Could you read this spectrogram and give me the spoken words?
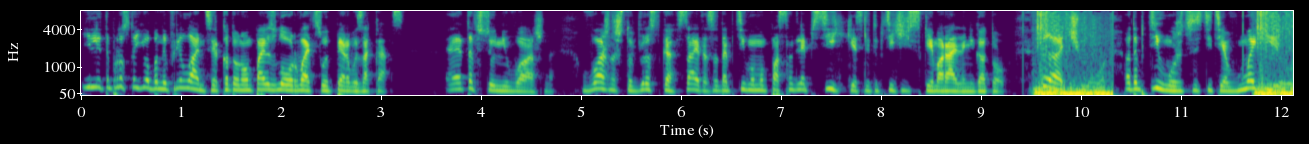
Или ты просто ебаный фрилансер, которому повезло урвать свой первый заказ. Это все не важно. Важно, что верстка сайта с адаптивом опасна для психики, если ты психически и морально не готов. Да, чмо, адаптив может свести тебя в могилу.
